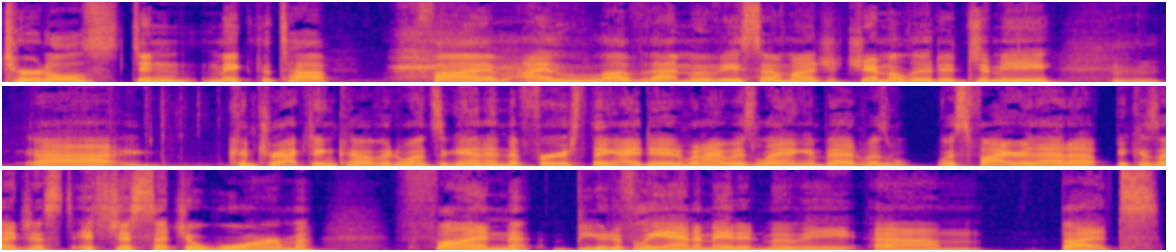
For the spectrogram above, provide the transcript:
Turtles didn't make the top five. I love that movie so much. Jim alluded to me. Mm-hmm. Uh, contracting COVID once again, and the first thing I did when I was laying in bed was was fire that up because I just it's just such a warm, fun, beautifully animated movie. Um, but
